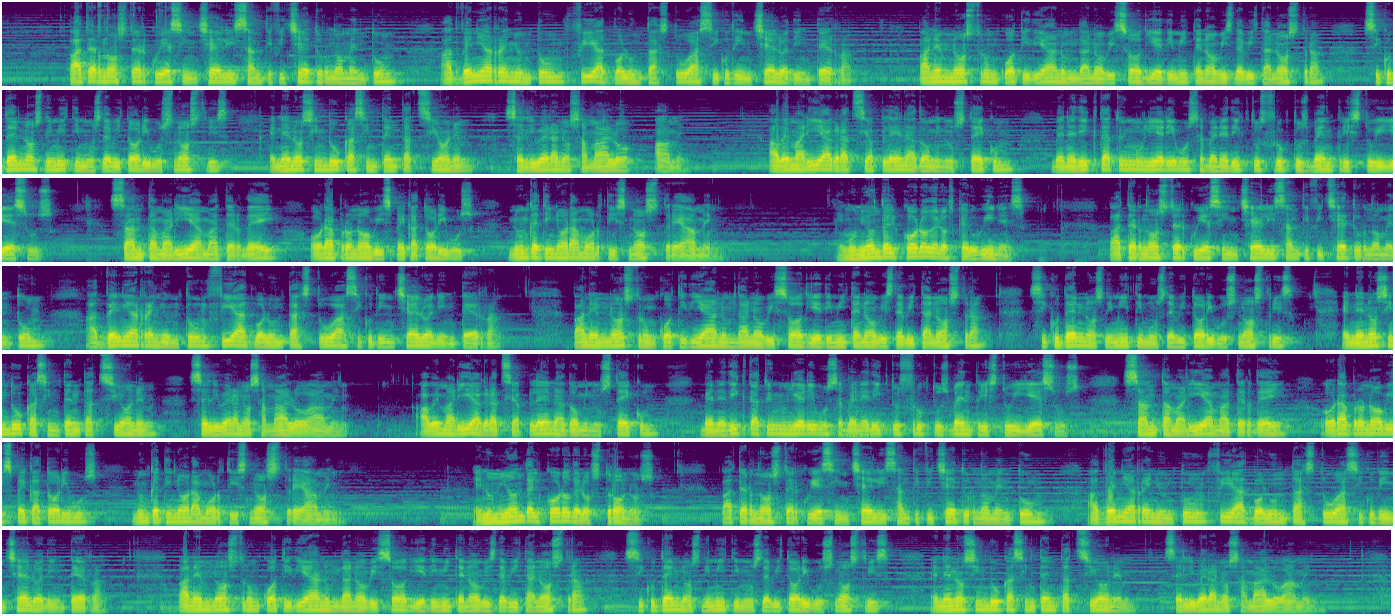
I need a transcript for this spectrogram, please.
Pater noster qui es in celis sanctificetur nomen tuum, advenia regnum tuum, fiat voluntas tua sicut in cielo ed in terra. Panem nostrum quotidianum da nobis odie dimite nobis de vita nostra, sicut et nos dimitimus debitoribus nostris, et ne nos inducas in tentationem, se liberanos a malo. Amén. Ave Maria, gratia plena Dominus tecum, benedicta tu in mulieribus et benedictus fructus ventris tui, Iesus. Santa Maria, Mater Dei, ora pro nobis peccatoribus, nunc et in hora mortis nostre. Amen. En unión del coro de los querubines, Pater noster qui es in celi sanctificetur nomen tuum, adveniat regnum tuum, fiat voluntas tua sicut in cielo et in terra. Panem nostrum quotidianum da nobis odie dimite nobis de vita nostra, sicut nos dimitimus debitoribus nostris, et ne nos inducas in tentationem, se liberanos a malo. Amen. Ave Maria, gratia plena, Dominus tecum, benedicta tu in mulieribus et benedictus fructus ventris tui, Iesus. Santa Maria, Mater Dei, ora pro nobis peccatoribus, nunc et in hora mortis nostre. Amen. En unión del coro de los tronos, Pater noster qui es in celi sanctificetur nomen tuum, advenia regnum tuum, fiat voluntas tua sicut in cielo ed in terra. Panem nostrum quotidianum da nobis odie dimite nobis debita nostra, sicut et nos dimitimus debitoribus nostris, et ne nos inducas in tentationem, se libera nos a malo. Amen.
